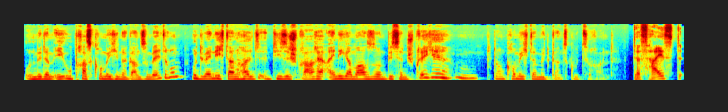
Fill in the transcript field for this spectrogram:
Und mit dem EU-Pass komme ich in der ganzen Welt rum. Und wenn ich dann halt diese Sprache einigermaßen so ein bisschen spreche, dann komme ich damit ganz gut zur Rand. Das heißt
